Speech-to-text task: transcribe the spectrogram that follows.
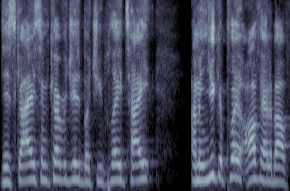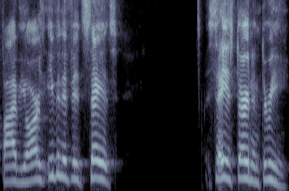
disguise some coverages, but you play tight. I mean, you can play off at about five yards, even if it's say it's say it's third and three.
